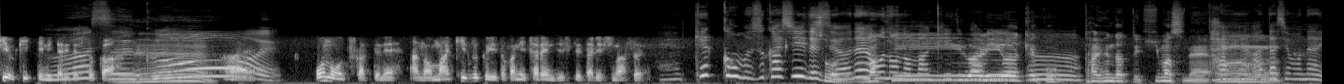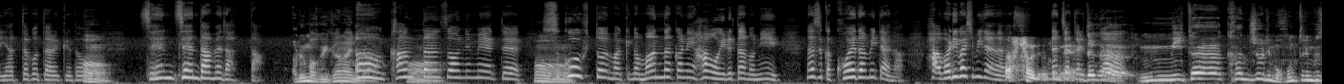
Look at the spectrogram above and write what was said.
木を切ってみたりですとか、うわすごーい、は斧を使ってね、あの、薪作りとかにチャレンジしてたりします。えー結構難しいですよね斧の巻き割りは結うん。構大変だって聞きますね。大変、うん。私もねやったことあるけど、うん。全然ダメだった。あれうまくいかないんだ。うん、簡単そうに見えて、うん。すごい太い薪の真ん中に刃を入れたのになぜか小枝みたいな刃割り箸みたいななっちゃったりとか。だから見た感じよりも本当に難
